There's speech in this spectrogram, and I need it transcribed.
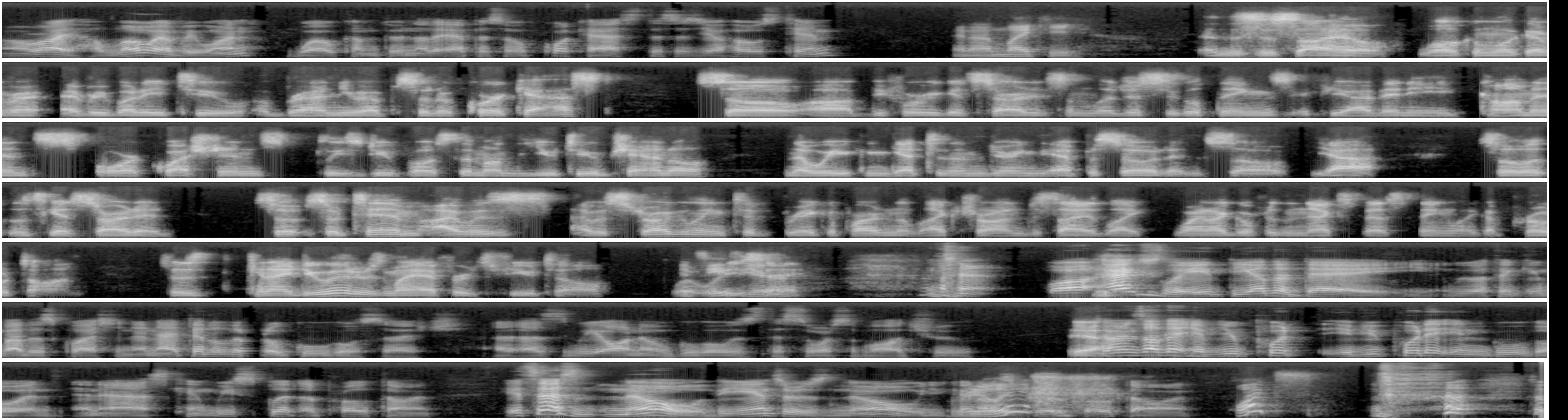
All right, hello everyone. Welcome to another episode of Quirkcast. This is your host Tim. And I'm Mikey. And this is Sahil. Welcome, welcome everybody to a brand new episode of Quirkcast. So uh, before we get started, some logistical things. If you have any comments or questions, please do post them on the YouTube channel. And that way you can get to them during the episode. And so, yeah. So let's get started. So, so Tim, I was I was struggling to break apart an electron. And decided like, why not go for the next best thing, like a proton? So, is, can I do it, or is my efforts futile? What, what do you say? well, actually, the other day we were thinking about this question, and I did a little Google search. As we all know, Google is the source of all truth. Yeah. It turns out that if you put if you put it in Google and, and ask, can we split a proton? It says no. The answer is no. You cannot really? split a proton. what?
